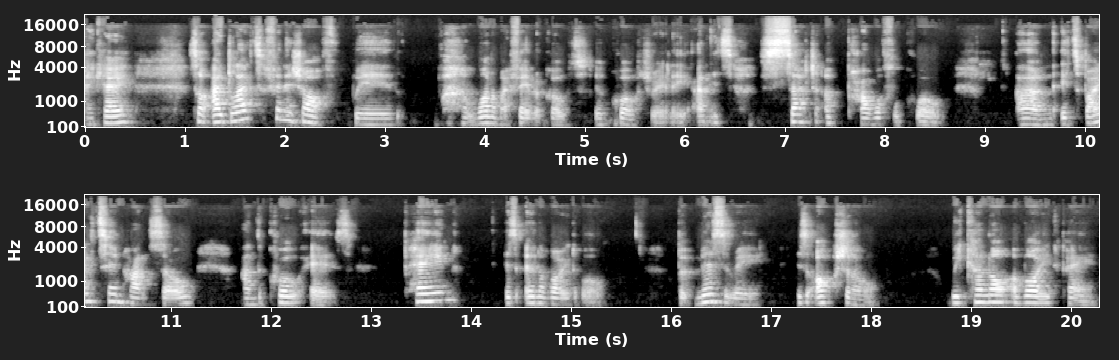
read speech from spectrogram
Okay, so I'd like to finish off with one of my favorite quotes, uh, quotes really, and it's such a powerful quote. And it's by Tim Hansel, and the quote is Pain is unavoidable, but misery is optional. We cannot avoid pain,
